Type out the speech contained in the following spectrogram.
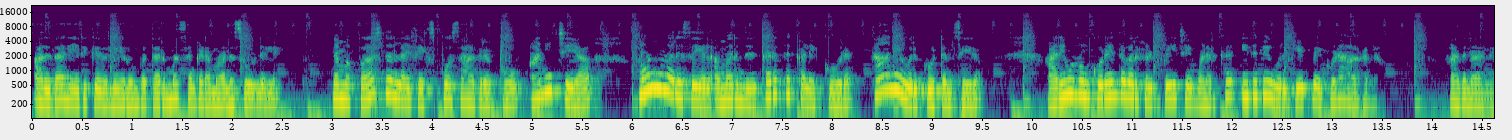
அதுதான் இருக்கிறதுலே ரொம்ப தர்ம சங்கடமான சூழ்நிலை. நம்ம பர்சனல் லைஃப் எக்ஸ்போஸ் ஆகிறப்போ அனிச்சையாக முன் வரிசையில் அமர்ந்து கருத்துக்களை கூற தானே ஒரு கூட்டம் சேரும். அறிமுகம் குறைந்தவர்கள் பேச்சை வளர்க்க இதுவே ஒரு கேட்வே கூட ஆகலாம். அதனால்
